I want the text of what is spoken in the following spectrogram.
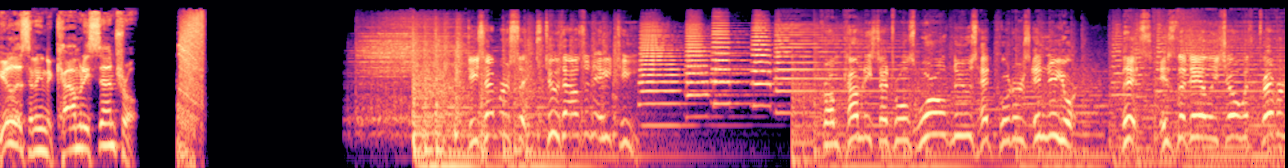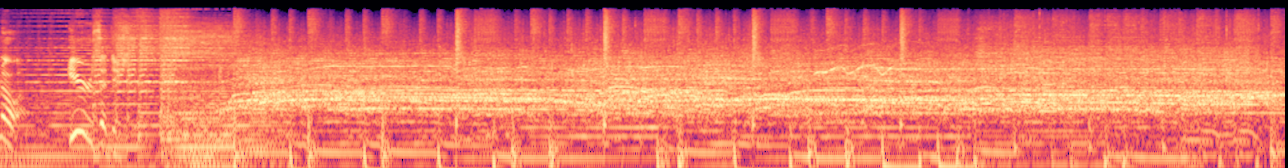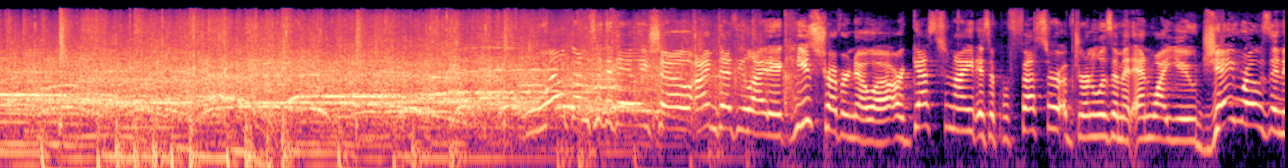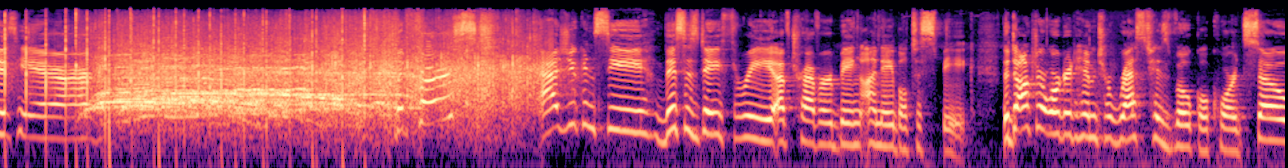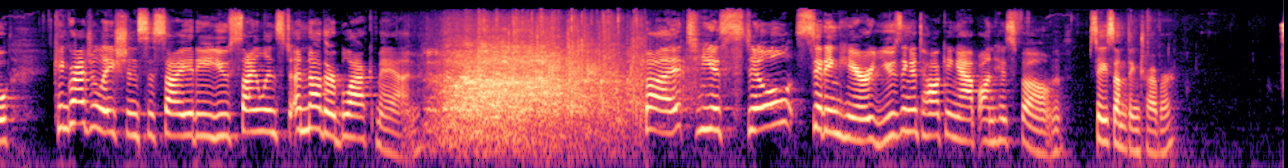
You're listening to Comedy Central. December 6, 2018. From Comedy Central's World News headquarters in New York, this is The Daily Show with Trevor Noah, Ears Edition. Trevor Noah. Our guest tonight is a professor of journalism at NYU. Jay Rosen is here. But first, as you can see, this is day three of Trevor being unable to speak. The doctor ordered him to rest his vocal cords. So, congratulations, society. You silenced another black man. But he is still sitting here using a talking app on his phone. Say something, Trevor.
